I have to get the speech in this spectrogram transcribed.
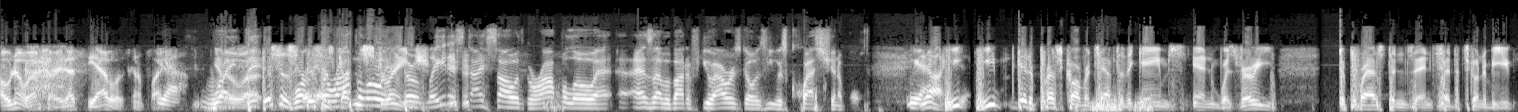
oh no, I'm sorry. That's Seattle that's going to play. Yeah, right. So, uh, this is this Garoppolo. The latest I saw with Garoppolo, as of about a few hours ago, is he was questionable. Yeah, yeah he he did a press conference after the games and was very depressed and and said it's going to be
